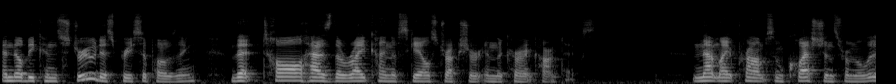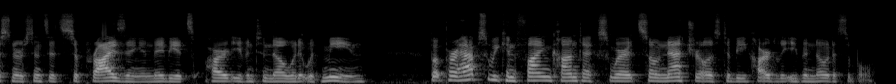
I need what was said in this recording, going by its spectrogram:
and they'll be construed as presupposing, that tall has the right kind of scale structure in the current context. And that might prompt some questions from the listener since it's surprising and maybe it's hard even to know what it would mean. But perhaps we can find contexts where it's so natural as to be hardly even noticeable.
